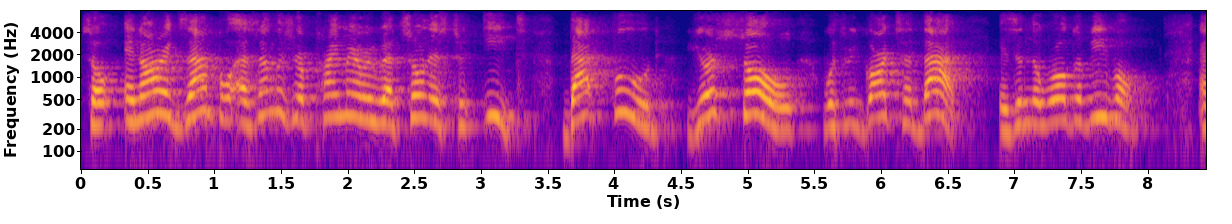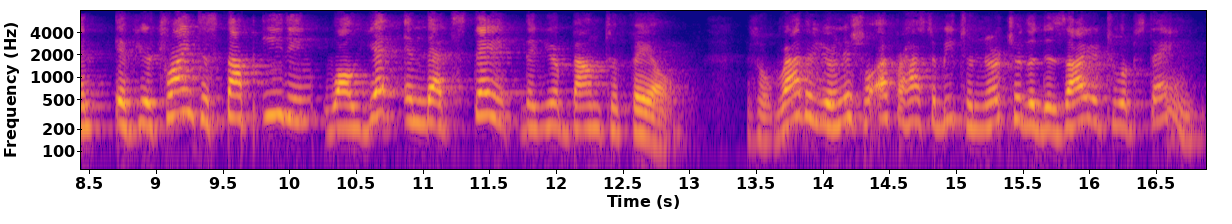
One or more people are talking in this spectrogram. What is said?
So in our example, as long as your primary ratzon is to eat that food, your soul, with regard to that, is in the world of evil. And if you're trying to stop eating while yet in that state, then you're bound to fail. So rather, your initial effort has to be to nurture the desire to abstain.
